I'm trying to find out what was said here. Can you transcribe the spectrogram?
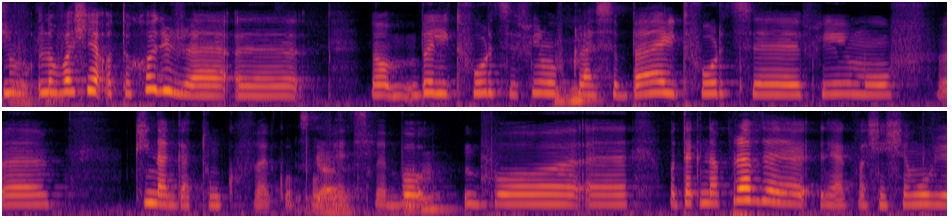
No, no właśnie o to chodzi, że y, no, byli twórcy filmów Mhm. klasy B i twórcy filmów y, kina gatunkowego, Zgadza powiedzmy, bo, Mhm. bo, e, bo tak naprawdę jak właśnie się mówi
